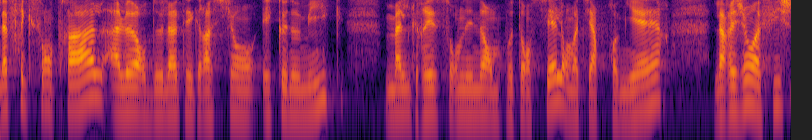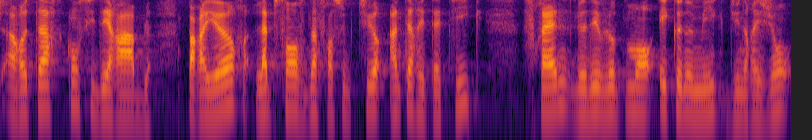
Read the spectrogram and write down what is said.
L'Afrique centrale, à l'heure de l'intégration économique, malgré son énorme potentiel en matière première, la région affiche un retard considérable. Par ailleurs, l'absence d'infrastructures interétatiques freine le développement économique d'une région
